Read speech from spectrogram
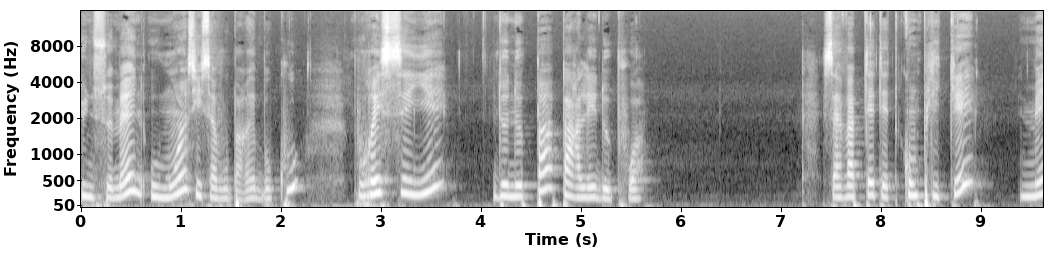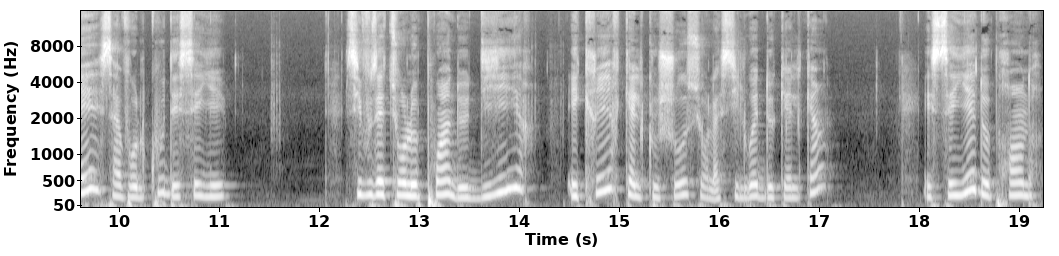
une semaine ou moins si ça vous paraît beaucoup, pour essayer de ne pas parler de poids. Ça va peut-être être compliqué, mais ça vaut le coup d'essayer. Si vous êtes sur le point de dire, écrire quelque chose sur la silhouette de quelqu'un, essayez de prendre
